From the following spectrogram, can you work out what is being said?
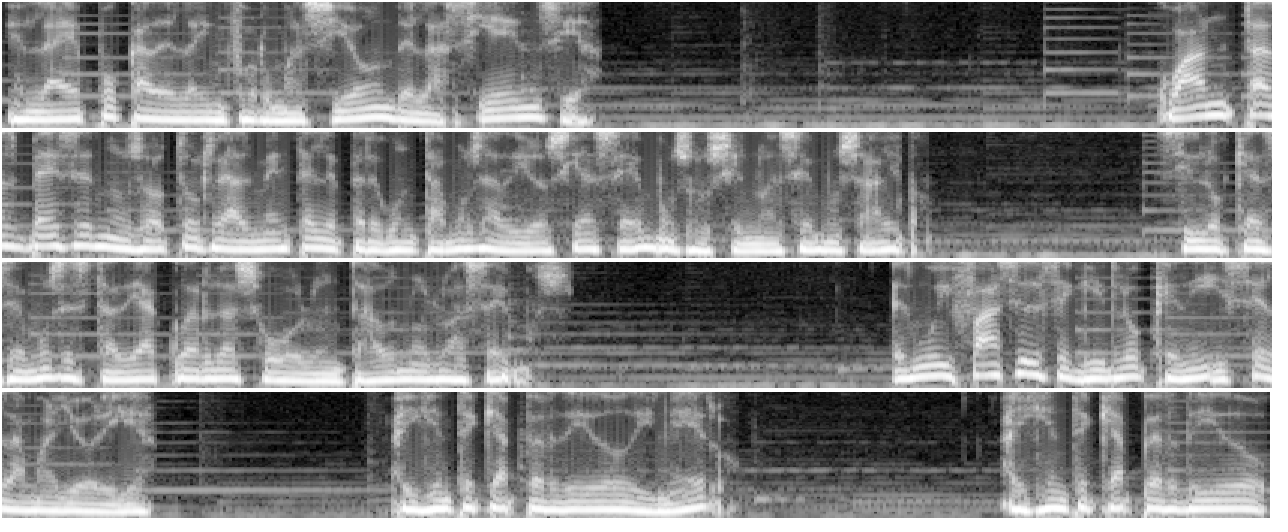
en la época de la información, de la ciencia. ¿Cuántas veces nosotros realmente le preguntamos a Dios si hacemos o si no hacemos algo? Si lo que hacemos está de acuerdo a su voluntad o no lo hacemos. Es muy fácil seguir lo que dice la mayoría. Hay gente que ha perdido dinero. Hay gente que ha perdido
